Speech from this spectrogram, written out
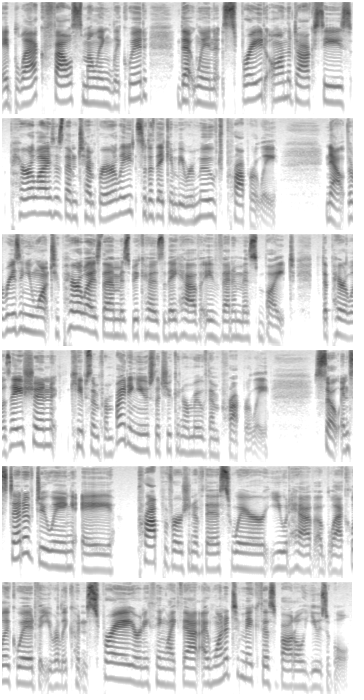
a black, foul smelling liquid that, when sprayed on the doxies, paralyzes them temporarily so that they can be removed properly. Now, the reason you want to paralyze them is because they have a venomous bite. The paralyzation keeps them from biting you so that you can remove them properly. So instead of doing a prop version of this where you would have a black liquid that you really couldn't spray or anything like that, I wanted to make this bottle usable.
